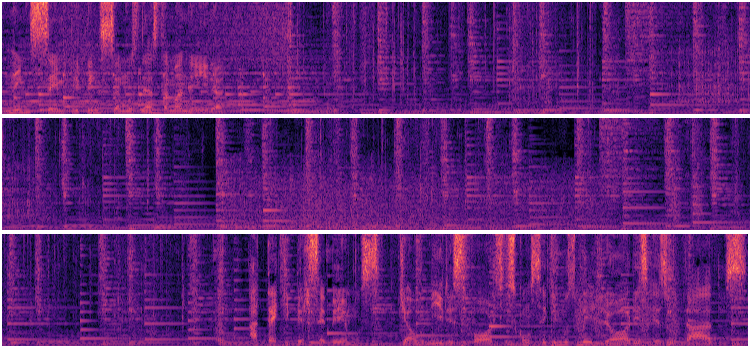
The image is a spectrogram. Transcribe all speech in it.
nem sempre pensamos desta maneira. Até que percebemos que ao unir esforços conseguimos melhores resultados.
